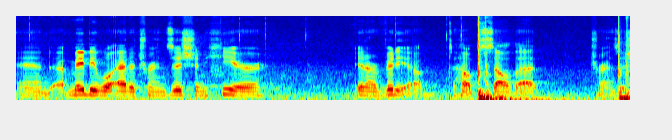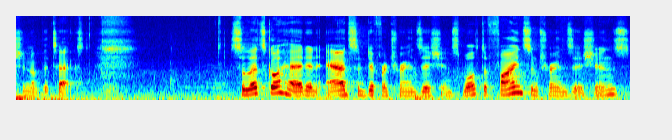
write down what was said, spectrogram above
And uh, maybe we'll add a transition here in our video to help sell that transition of the text. So let's go ahead and add some different transitions. Well, to find some transitions,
